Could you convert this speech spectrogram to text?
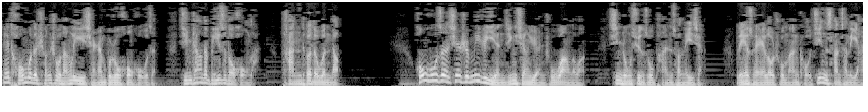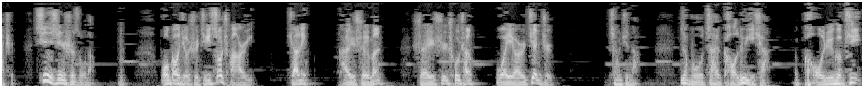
那头目的承受能力显然不如红胡子，紧张的鼻子都红了，忐忑的问道。红胡子先是眯着眼睛向远处望了望，心中迅速盘算了一下，咧嘴露出满口金灿灿的牙齿，信心十足道：“嗯，不过就是几艘船而已。下令开水门，随时出城，围而见之。”将军呐，要不再考虑一下？考虑个屁！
